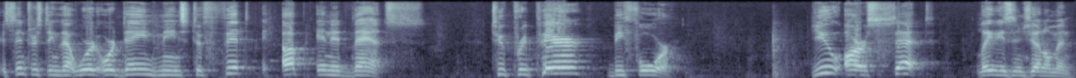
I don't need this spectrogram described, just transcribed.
It's interesting that word ordained means to fit up in advance, to prepare before. You are set, ladies and gentlemen,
